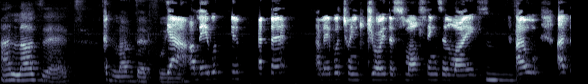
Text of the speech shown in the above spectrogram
I love that. I love that for Yeah, you. I'm able to. I'm able to enjoy the small things in life. I w at,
